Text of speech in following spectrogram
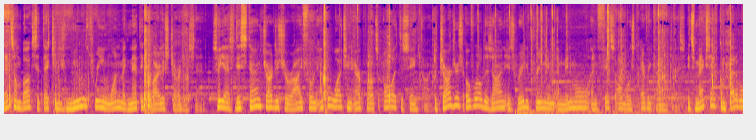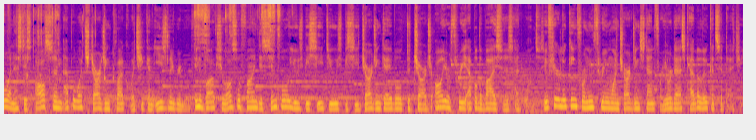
Let's unbox Satechi's new 3-in-1 magnetic wireless charging stand. So yes, this stand charges your iPhone, Apple Watch and AirPods all at the same time. The charger's overall design is really premium and minimal and fits almost every kind of desk. It's MagSafe compatible and has this awesome Apple Watch charging plug which you can easily remove. In the box you'll also find this simple USB-C to USB-C charging cable to charge all your three Apple devices at once. So if you're looking for a new 3-in-1 charging stand for your desk, have a look at Satechi.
